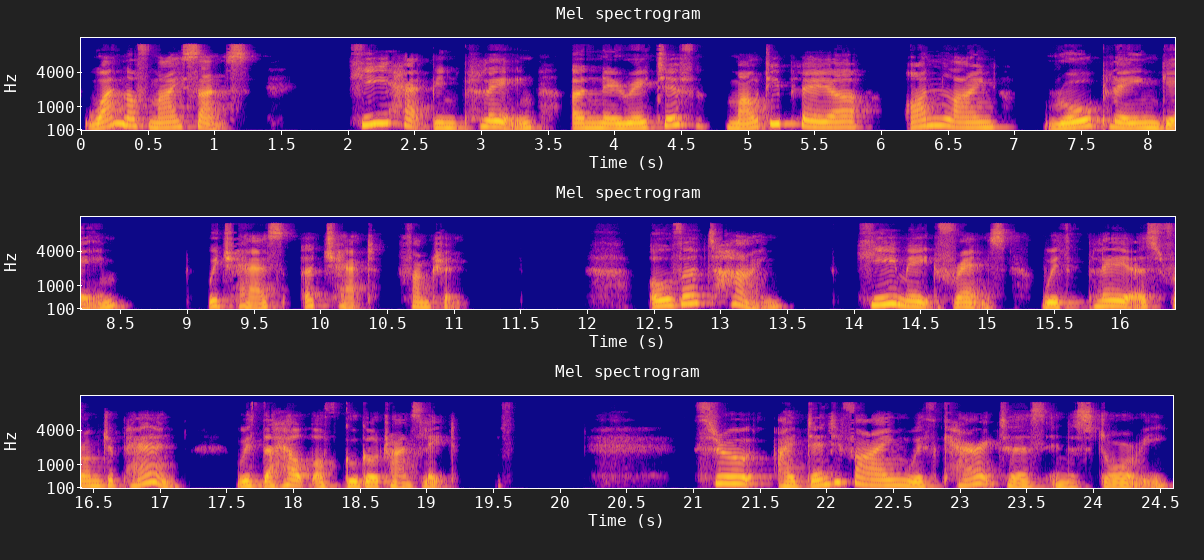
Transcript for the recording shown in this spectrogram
one of my sons. He had been playing a narrative multiplayer online role playing game, which has a chat function. Over time, he made friends with players from Japan with the help of Google Translate. Through identifying with characters in the story,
